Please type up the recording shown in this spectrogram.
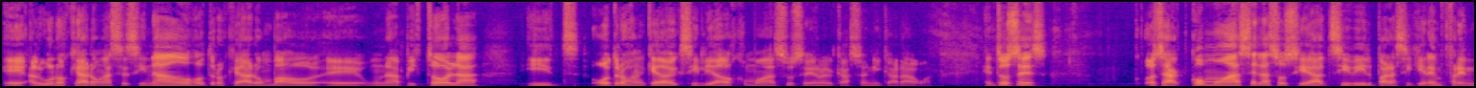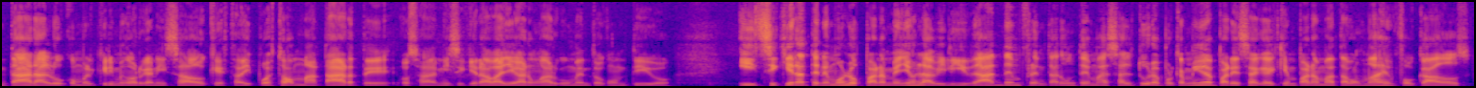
eh, algunos quedaron asesinados, otros quedaron bajo eh, una pistola y otros han quedado exiliados como ha sucedido en el caso de Nicaragua. Entonces, o sea, ¿cómo hace la sociedad civil para siquiera enfrentar algo como el crimen organizado que está dispuesto a matarte? O sea, ni siquiera va a llegar un argumento contigo y siquiera tenemos los panameños la habilidad de enfrentar un tema a esa altura, porque a mí me parece que aquí en Panamá estamos más enfocados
